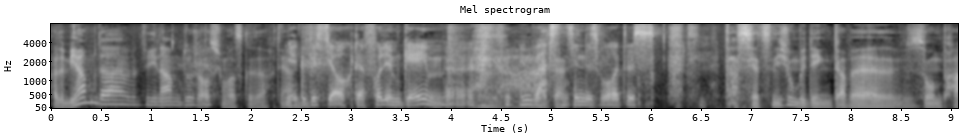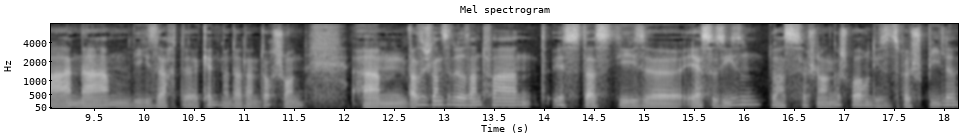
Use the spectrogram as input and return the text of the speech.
Also mir haben da die Namen durchaus schon was gesagt. Ja. Ja, du bist ja auch da voll im Game, äh, im wahrsten Sinn des Wortes. Das jetzt nicht unbedingt, aber so ein paar Namen, wie gesagt, äh, kennt man da dann doch schon. Ähm, was ich ganz interessant fand, ist, dass diese erste Season, du hast es ja schon angesprochen, diese zwölf Spiele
